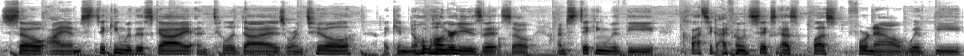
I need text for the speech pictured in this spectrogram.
So I am sticking with this guy until it dies or until I can no longer use it. So I'm sticking with the classic iPhone 6s Plus for now with the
